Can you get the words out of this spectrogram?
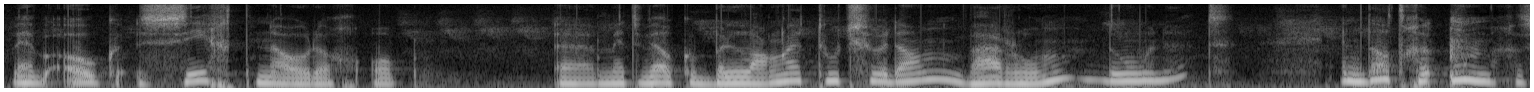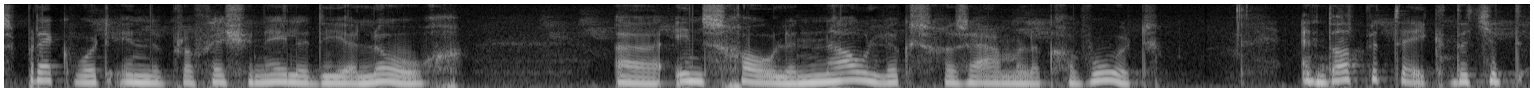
We hebben ook zicht nodig op uh, met welke belangen toetsen we dan? Waarom doen we het? En dat ge gesprek wordt in de professionele dialoog uh, in scholen nauwelijks gezamenlijk gevoerd. En dat betekent dat je het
